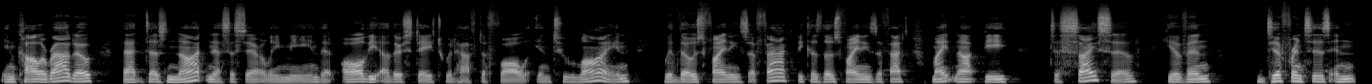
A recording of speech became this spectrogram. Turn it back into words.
in Colorado, that does not necessarily mean that all the other states would have to fall into line with those findings of fact because those findings of fact might not be decisive given differences in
